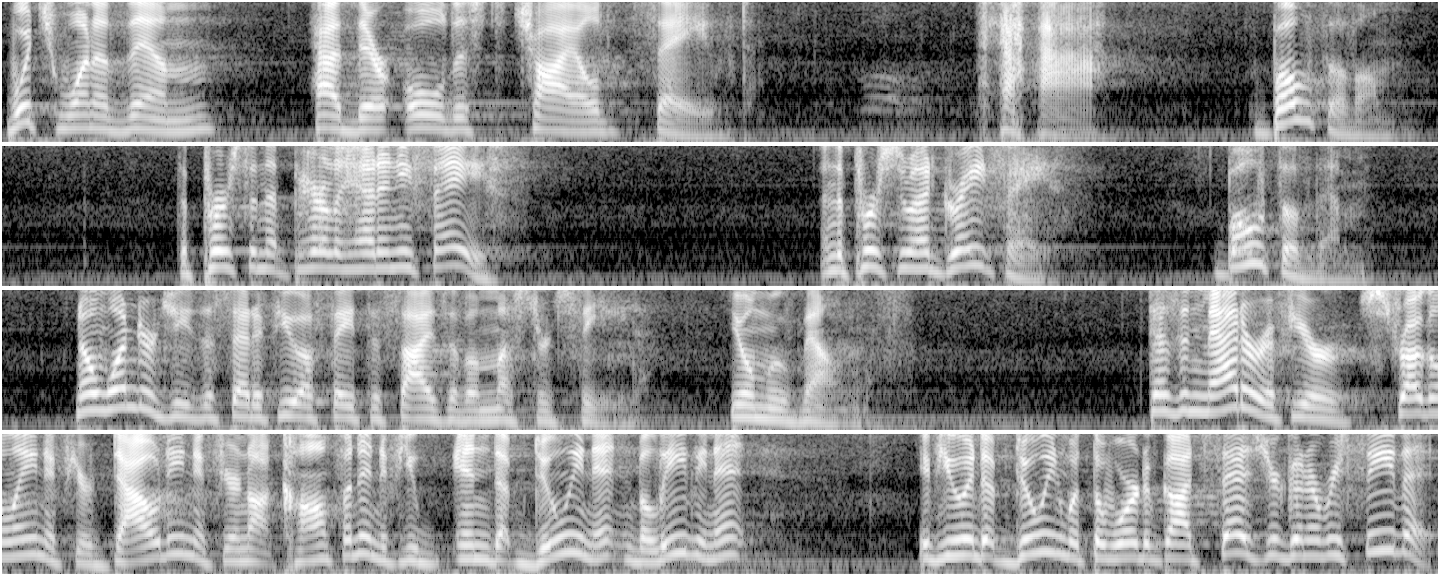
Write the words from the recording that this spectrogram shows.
Which one of them had their oldest child saved? both of them. The person that barely had any faith, and the person who had great faith. Both of them. No wonder Jesus said, if you have faith the size of a mustard seed, you'll move mountains. Doesn't matter if you're struggling, if you're doubting, if you're not confident, if you end up doing it and believing it. If you end up doing what the Word of God says, you're going to receive it.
